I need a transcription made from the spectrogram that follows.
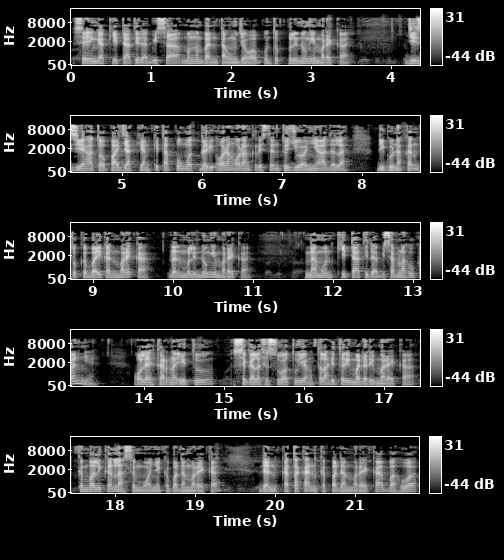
sehingga kita tidak bisa mengemban tanggung jawab untuk melindungi mereka. Jizyah atau pajak yang kita pungut dari orang-orang Kristen tujuannya adalah digunakan untuk kebaikan mereka dan melindungi mereka. Namun kita tidak bisa melakukannya. Oleh karena itu, segala sesuatu yang telah diterima dari mereka, kembalikanlah semuanya kepada mereka dan katakan kepada mereka bahwa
